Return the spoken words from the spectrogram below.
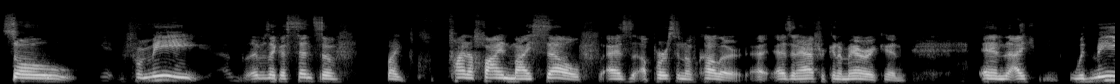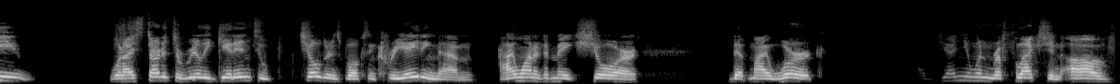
So for me, it was like a sense of like trying to find myself as a person of color, as an African American. And I, with me, when I started to really get into children's books and creating them, I wanted to make sure that my work genuine reflection of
